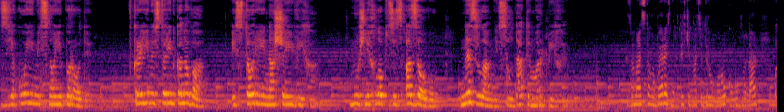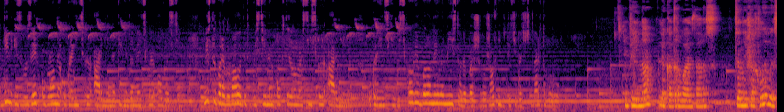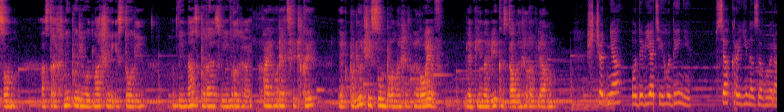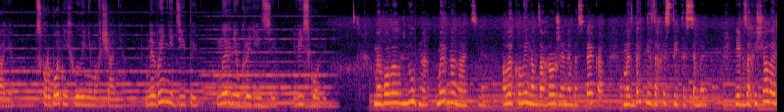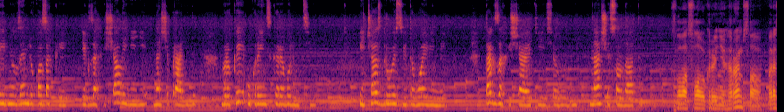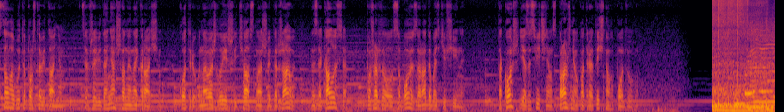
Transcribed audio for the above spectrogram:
з якої міцної породи? В країни сторінка нова, історії нашої віха, мужні хлопці з Азову, незламні солдати морпіхи. З 12 березня 2022 року Вугледар один із вузлів оборони української армії на півдні Донецької області. Місто перебувало під постійним обстрілом російської армії. Українські військові боронили місто до 1 жовтня 2024 року. Війна, яка триває зараз, це не жахливий сон, а страшний період нашої історії. Війна збирає свої врожай. Хай горять свічки, як болючий сум про наших героїв які навіки стали журавлями. Щодня о 9 годині вся країна завмирає в скорботній хвилині мовчання. Невинні діти, мирні українці, військові. Ми волелюбна, мирна нація, але коли нам загрожує небезпека, ми здатні захистити себе, як захищали рідну землю козаки, як захищали її наші прадіди в роки Української революції під час Другої світової війни. Так захищають її сьогодні наші солдати. Слова Слава Україні! Героям слава перестали бути просто вітанням. Це вже віддання шани найкращим, котрі у найважливіший час нашої держави не злякалися і пожертвували собою заради батьківщини. Також є засвідченням справжнього патріотичного подвигу. Ми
